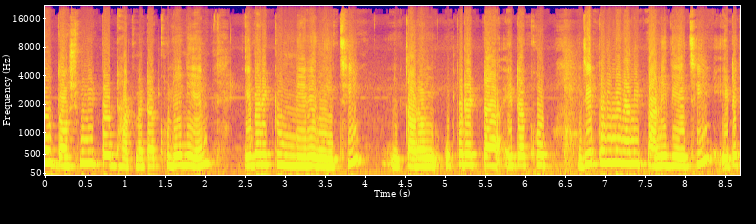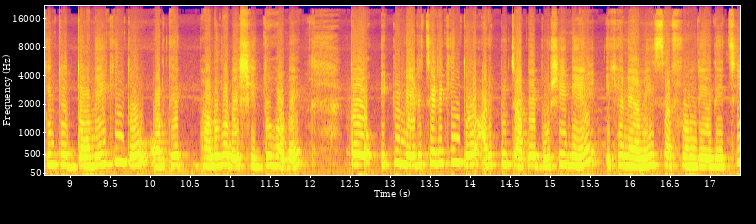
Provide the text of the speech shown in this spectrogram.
তো দশ মিনিট পর ঢাকনাটা খুলে নিয়ে এবার একটু নেড়ে নিচ্ছি, কারণ উপরেরটা, এটা খুব যে পরিমাণ আমি পানি দিয়েছি, এটা কিন্তু দমেই কিন্তু অর্ধেক ভালোভাবে সিদ্ধ হবে। তো একটু নেড়ে চেড়ে কিন্তু আরেকটু চাপে বসিয়ে নিয়ে এখানে আমি স্যাফরন দিয়ে দিচ্ছি।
